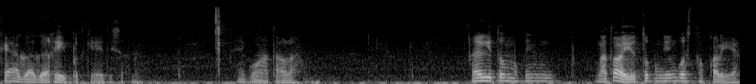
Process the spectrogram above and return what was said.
kayak agak-agak ribet kayak di sana. Ya gue nggak tahu lah. Kayak gitu mungkin nggak tahu YouTube mungkin gue stop kali ya.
